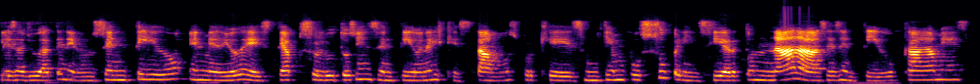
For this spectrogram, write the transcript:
les ayuda a tener un sentido en medio de este absoluto sinsentido en el que estamos, porque es un tiempo súper incierto, nada hace sentido, cada mes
